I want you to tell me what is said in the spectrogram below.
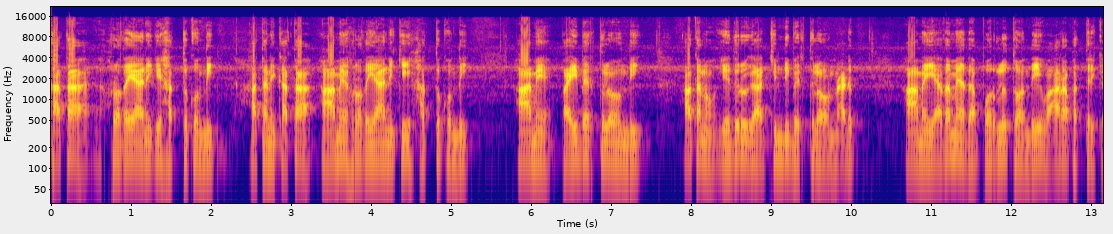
కథ హృదయానికి హత్తుకుంది. అతని కథ ఆమె హృదయానికి హత్తుకుంది. ఆమె పై బెర్తులో ఉంది. అతను ఎదురుగా కింది బెర్తులో ఉన్నాడు. ఆమె ఎద మీద పొర్లుతోంది వారపత్రిక.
